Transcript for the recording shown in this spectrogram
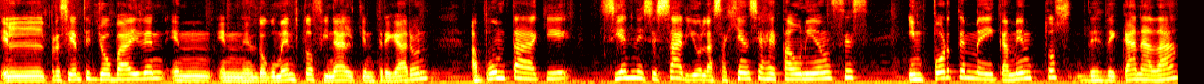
el presidente Joe Biden en, el documento final que entregaron apunta a que si es necesario las agencias estadounidenses importen medicamentos desde Canadá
